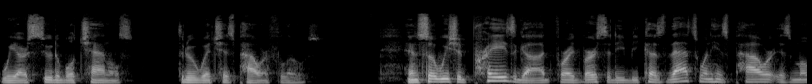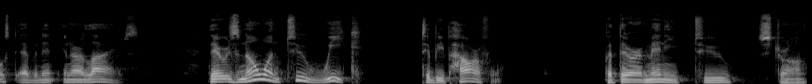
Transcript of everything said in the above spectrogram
we are suitable channels through which his power flows. And so we should praise God for adversity because that's when his power is most evident in our lives. There is no one too weak to be powerful, but there are many too strong.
